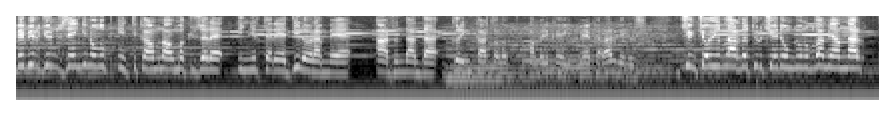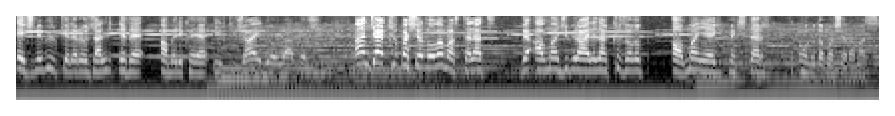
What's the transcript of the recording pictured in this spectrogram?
Ve bir gün zengin olup intikamını almak üzere İngiltere'ye dil öğrenmeye ardından da Green Card alıp Amerika'ya gitmeye karar verir. Çünkü o yıllarda Türkiye'de umduğunu bulamayanlar ecnebi ülkeler özellikle de Amerika'ya iltica ediyorlardır. Ancak başarılı olamaz Talat ve Almancı bir aileden kız alıp Almanya'ya gitmek ister. Onu da başaramaz.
